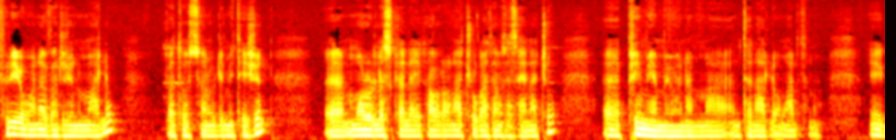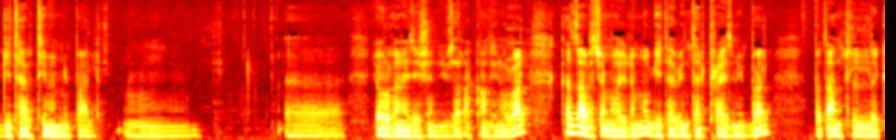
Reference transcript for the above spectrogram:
free የሆነ version ም አለው። በተወሰኑ limitation more or less ከላይ ካውራናቸው ጋር ተመሳሳይ ናቸው premium የሆነም እንትን አለው ማለት ነው። GitHub Team የሚባል የ organization user account ይኖረዋል። ከዛ በተጨማሪ ደግሞ GitHub Enterprise የሚባል በጣም ትልልቅ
